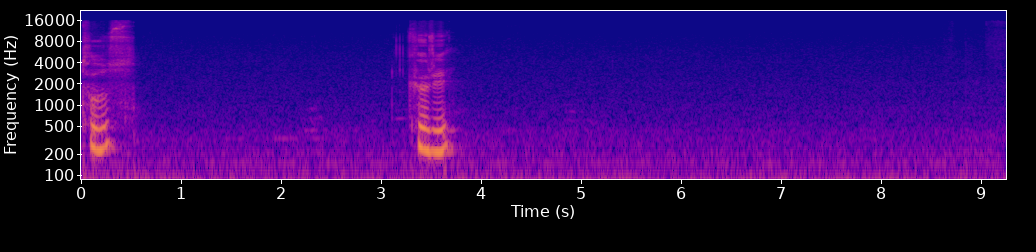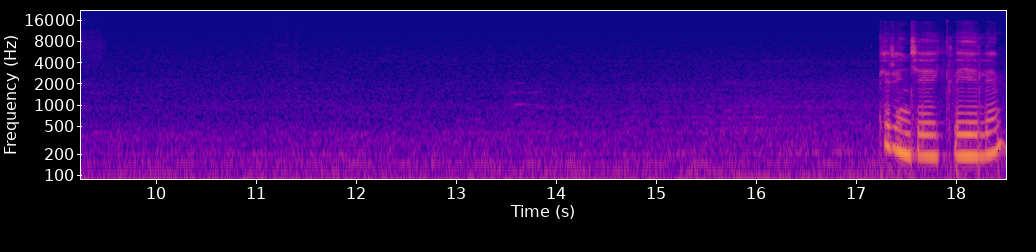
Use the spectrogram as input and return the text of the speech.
tuz, köri, pirinci ekleyelim.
